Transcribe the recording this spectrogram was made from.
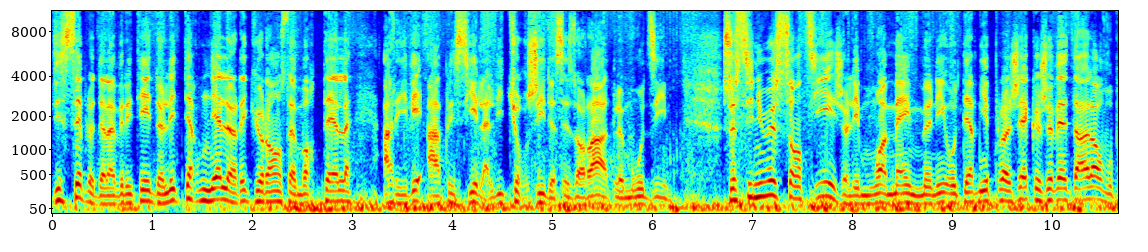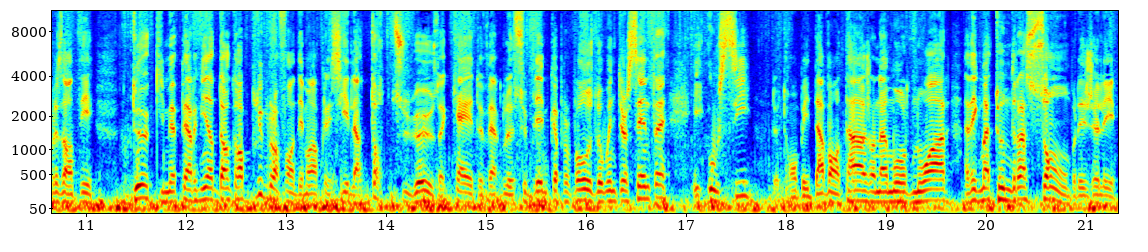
disciple de la vérité de l'éternelle récurrence mortelle, arriver à apprécier la liturgie de ces oracles maudits. Ce sinueux sentier, je l'ai moi-même mené au dernier projet que je vais alors vous présenter, deux qui me permirent d'encore plus profondément apprécier la tortueuse quête vers le sublime que propose le Winter Synth et aussi de tomber davantage en amour noir avec ma toundra sombre et gelée.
